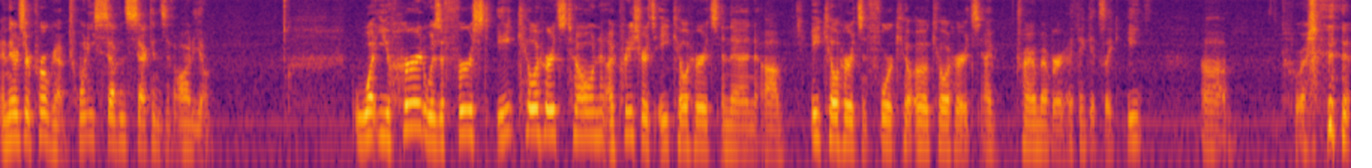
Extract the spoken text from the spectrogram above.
and there's our program 27 seconds of audio what you heard was a first 8 kilohertz tone. I'm pretty sure it's 8 kilohertz, and then um, 8 kilohertz and 4 kilo, uh, kilohertz. I'm trying to remember. I think it's like 8. Um,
